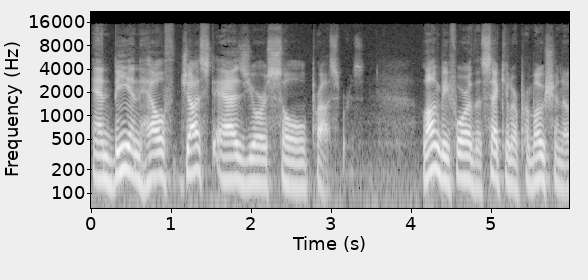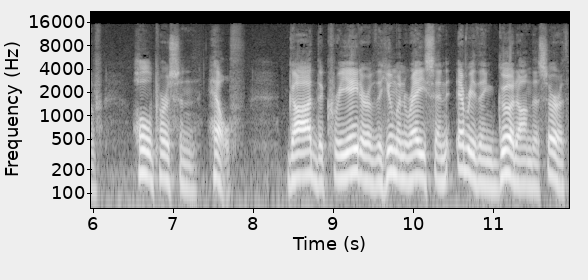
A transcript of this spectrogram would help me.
and be in health just as your soul prospers. Long before the secular promotion of whole person health, God, the creator of the human race and everything good on this earth,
